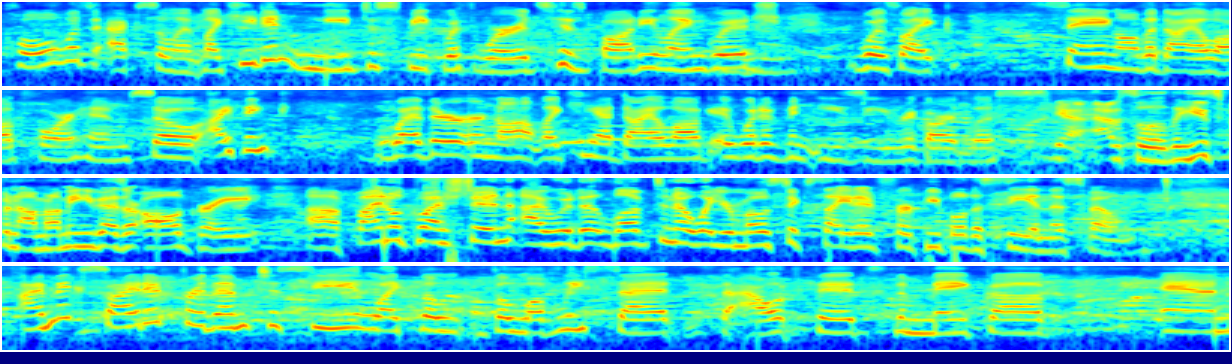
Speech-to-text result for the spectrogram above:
Cole was excellent. Like he didn't need to speak with words. His body language was like saying all the dialogue for him. So I think whether or not like he had dialogue, it would have been easy regardless. Yeah, absolutely. He's phenomenal. I mean, you guys are all great. Uh, final question I would love to know what you're most excited for people to see in this film. I'm excited for them to see like the the lovely set, the outfits, the makeup, and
